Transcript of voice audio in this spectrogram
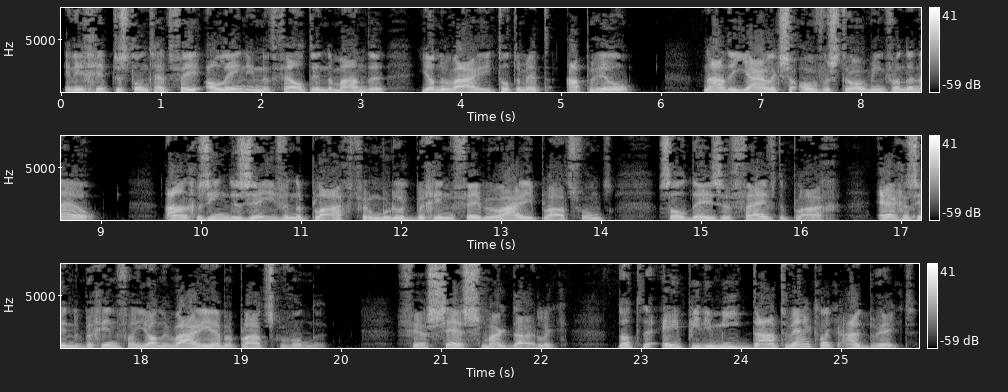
In Egypte stond het vee alleen in het veld in de maanden januari tot en met april, na de jaarlijkse overstroming van de Nijl. Aangezien de zevende plaag vermoedelijk begin februari plaatsvond, zal deze vijfde plaag ergens in het begin van januari hebben plaatsgevonden. Vers 6 maakt duidelijk dat de epidemie daadwerkelijk uitbreekt.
